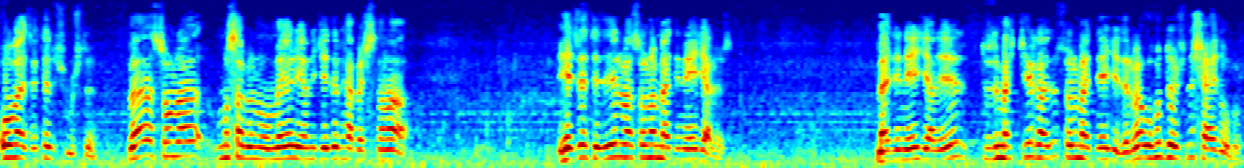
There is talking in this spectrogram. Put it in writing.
O vəziyyətə düşmüşdü. Və sonra Musa bin Umeyr yəni gedir Həbəşistana hicrət edir və sonra Mədinəyə gəlir. Mədinəyə gəlir, düzü Məkkəyə qayıdır, sonra Mədinəyə gedir və Uhud döyüşündə şəhid olur.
